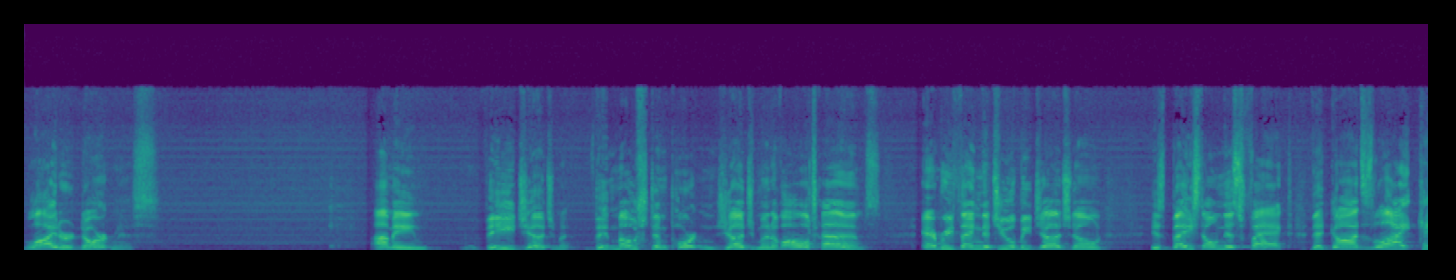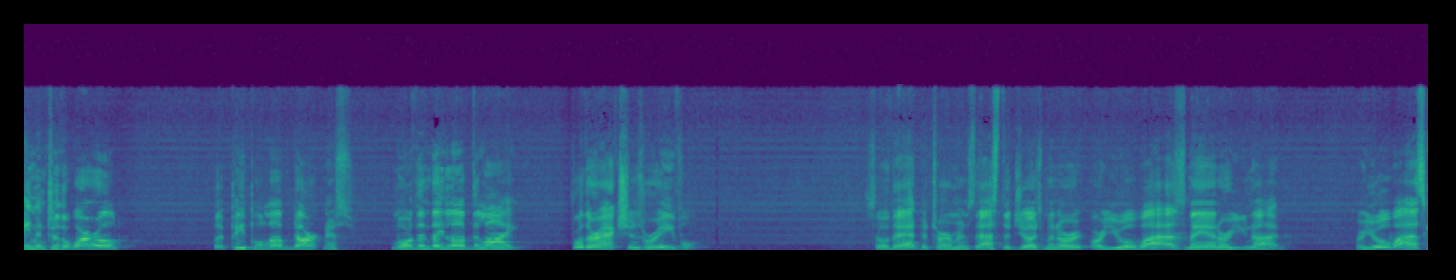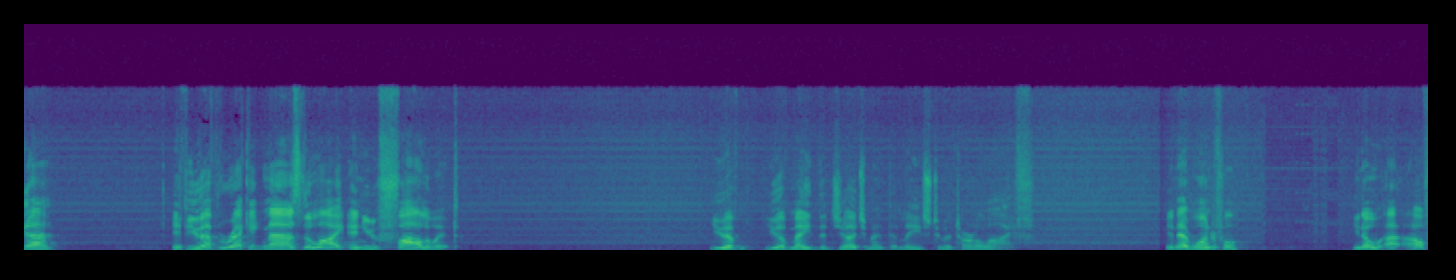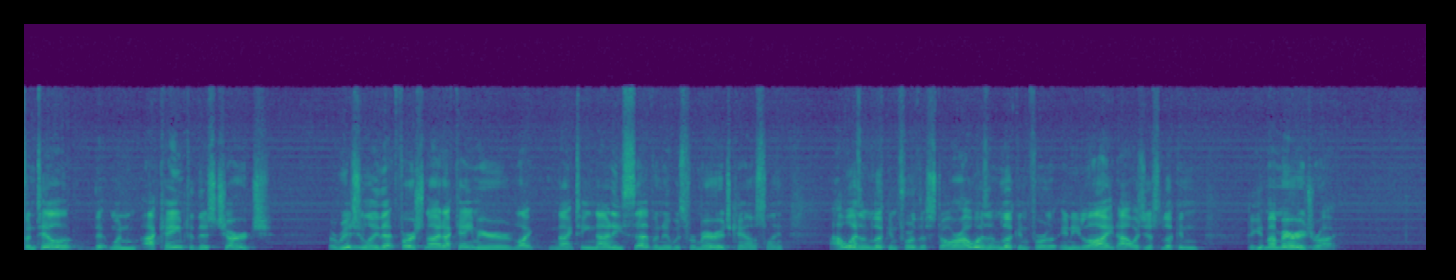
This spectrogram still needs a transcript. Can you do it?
light or darkness. I mean, the judgment, the most important judgment of all times. Everything that you will be judged on is based on this fact that God's light came into the world, but people loved darkness more than they loved the light, for their actions were evil. So that determines, that's the judgment. Are, are you a wise man or are you not? Are you a wise guy? If you have recognized the light and you follow it, you have, you have made the judgment that leads to eternal life. Isn't that wonderful? You know, I, I often tell that when I came to this church, originally that first night I came here, like 1997, it was for marriage counseling. I wasn't looking for the star. I wasn't looking for any light. I was just looking to get my marriage right.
